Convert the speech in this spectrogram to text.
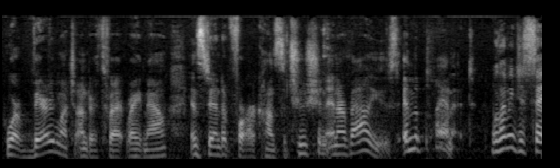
who are very much under threat right now, and stand up for our Constitution and our values and the planet? Well, let me just say.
